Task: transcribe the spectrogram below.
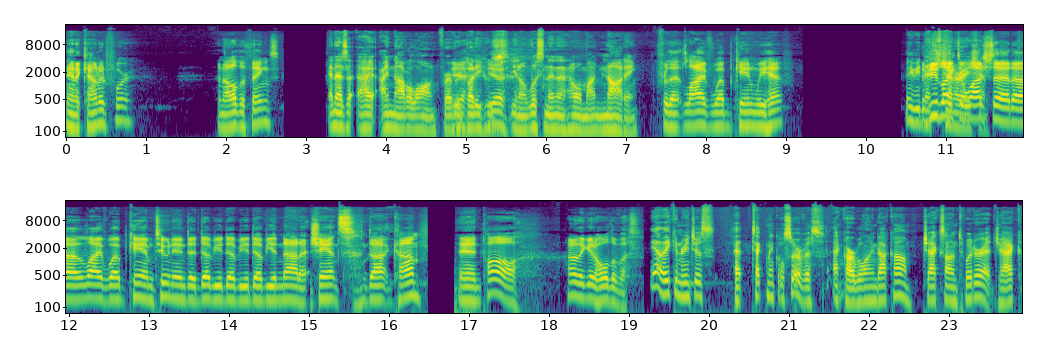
and accounted for, and all the things And as I, I nod along for Yeah, everybody who's yeah. you know listening at home, I'm nodding. For that live webcam we have. Maybe If you'd like to watch that uh, live webcam, tune in to www.notachance.com. And Paul, how do they get a hold of us? Yeah, they can reach us at technical service at carboline.com. Jack's on Twitter at Jack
